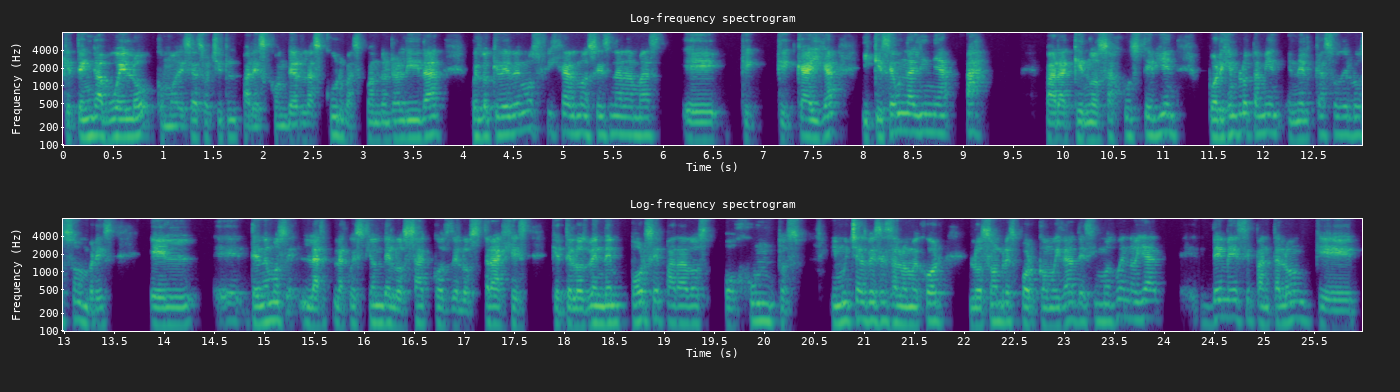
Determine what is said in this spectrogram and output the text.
que tenga vuelo, como decía Xochitl, para esconder las curvas, cuando en realidad, pues lo que debemos fijarnos es nada más eh, que, caiga y que sea una línea A para que nos ajuste bien. Por ejemplo, también en el caso de los hombres, el, eh, tenemos la, la, cuestión de los sacos, de los trajes, que te los venden por separados o juntos. Y muchas veces a lo mejor los hombres por comodidad decimos, bueno, ya deme ese pantalón que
